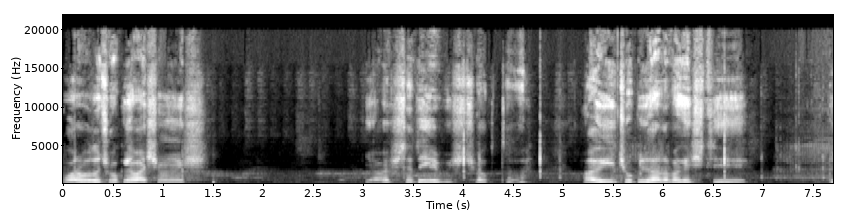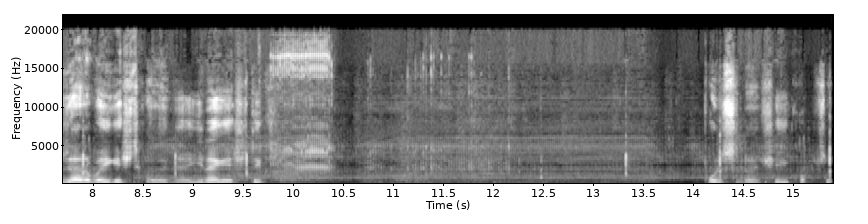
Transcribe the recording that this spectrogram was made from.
Bu araba da çok yavaşmış. Yavaş da değilmiş çok da. Ay çok güzel araba geçti. Güzel arabayı geçtik az önce. Yine geçtik. Polisin şeyi koptu.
